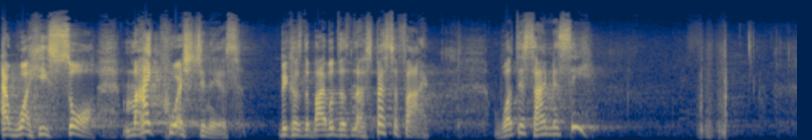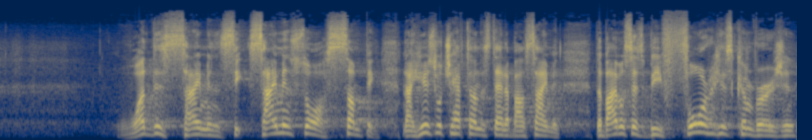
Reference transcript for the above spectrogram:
at what he saw. My question is because the Bible does not specify, what did Simon see? What did Simon see? Simon saw something. Now, here's what you have to understand about Simon. The Bible says before his conversion,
